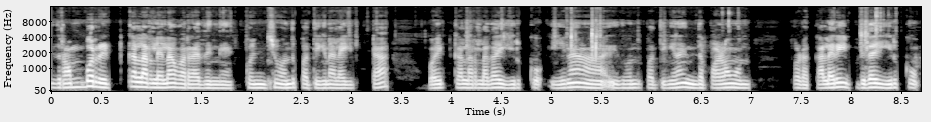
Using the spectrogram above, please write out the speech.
இது ரொம்ப ரெட் கலர்லலாம் வராதுங்க. கொஞ்சம் வந்து பார்த்திங்கன்னா லைட்டாக ஒயிட் கலரில் தான் இருக்கும். ஏன்னா இது வந்து பார்த்திங்கன்னா இந்த பழம் வந்து கலரே இப்படி தான் இருக்கும்.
